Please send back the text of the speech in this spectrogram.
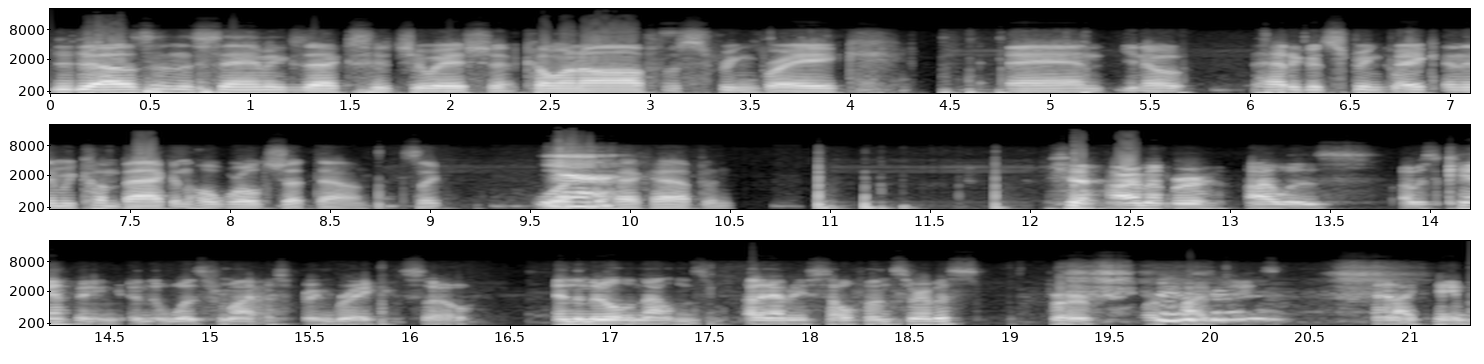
Yeah, I was in the same exact situation, coming off of spring break, and you know had a good spring break, and then we come back and the whole world shut down. It's like, what Yeah. the heck happened? Yeah, I remember I was I was camping in the woods for my spring break. So in the middle of the mountains, I didn't have any cell phone service for four or five days. And I came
